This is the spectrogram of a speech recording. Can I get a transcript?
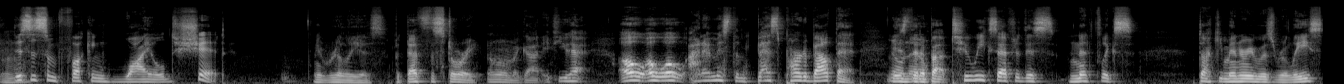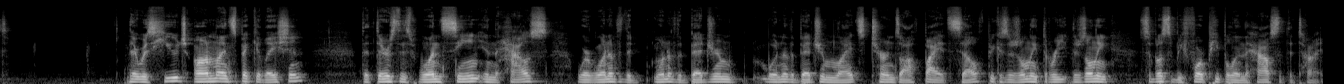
Mm-hmm. This is some fucking wild shit. It really is. But that's the story. Oh my god. If you had Oh, oh, oh, and I missed the best part about that is that no. about 2 weeks after this Netflix documentary was released, there was huge online speculation that there's this one scene in the house where one of the one of the bedroom one of the bedroom lights turns off by itself because there's only three there's only supposed to be four people in the house at the time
